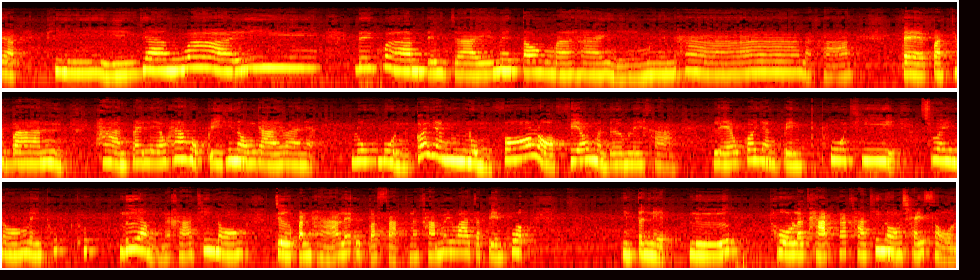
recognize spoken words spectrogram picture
ยกพี่ยังไหวด้วยความเต็มใจไม่ต้องมาให้หมื่นห้านะคะ แต่ปัจจุบันผ่านไปแล้วห้าหกปีที่น้องย้ายมาเนี่ย ลุงบุญก็ยังหนุ่มฟ้อหล่อเฟี้ยวเหมือนเดิมเลยค่ะ แล้วก็ยังเป็นผู้ที่ช่วยน้องในทุกๆเรื่องนะคะ ที่น้องเจอปัญหาและอุปสรรคนะคะ ไม่ว่าจะเป็นพวกอินเทอร์เน็ตหรือโทรทัศน์นะคะ ที่น้องใช้สอน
